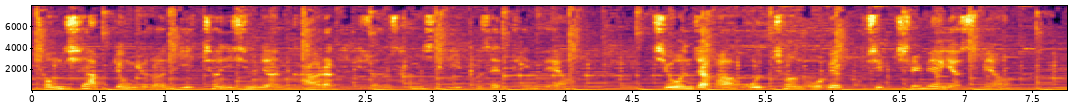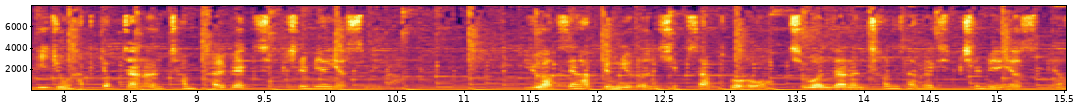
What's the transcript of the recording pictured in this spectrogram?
정시 합격률은 2020년 가을학기 기준 32%인데요. 지원자가 5,597명이었으며 이중 합격자는 1,817명이었습니다. 유학생 합격률은 14%로 지원자는 1,417명이었으며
